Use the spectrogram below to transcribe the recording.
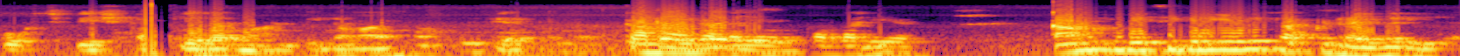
ਕੋਰਟ 'ਚ ਪੇਸ਼ ਕਰਕੇ ਇਹਦਾ ਰਿਮਾਂਡ ਵੀ ਲਵਾਂਗੇ ਫਿਰ ਕਰਾਂਗੇ। ਕੰਮ ਕਰਦਾ ਹੈ? ਬੇਸਿਕਲੀ ਇਹ ਵੀ ਟਰੱਕ ਡਰਾਈਵਰ ਹੀ ਹੈ।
